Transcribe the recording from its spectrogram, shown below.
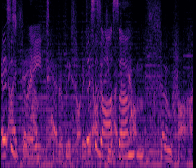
This I is great. terribly sorry This we is you had to awesome. come so far.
